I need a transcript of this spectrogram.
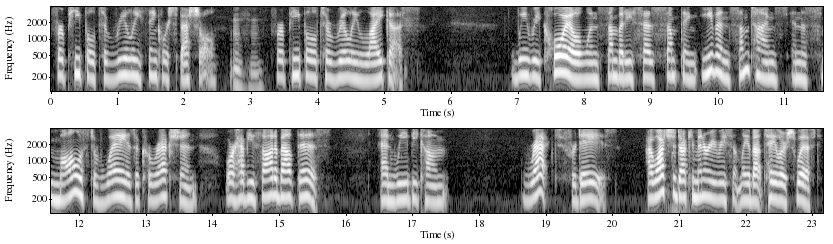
for people to really think we're special mm-hmm. for people to really like us we recoil when somebody says something, even sometimes in the smallest of way as a correction, or have you thought about this? And we become wrecked for days. I watched a documentary recently about Taylor Swift,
